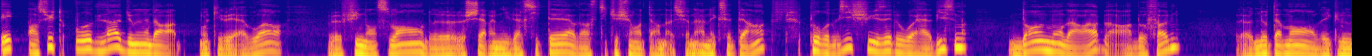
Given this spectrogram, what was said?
et ensuite au-delà du monde arabe. Donc il va y avoir le financement de chaires universitaires, d'institutions internationales, etc., pour diffuser le wahhabisme dans le monde arabe, arabophone, euh, notamment avec le,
